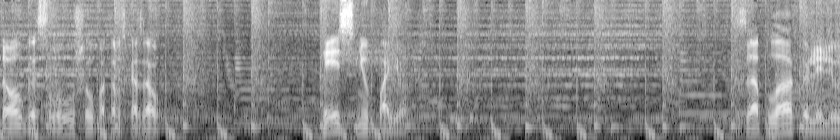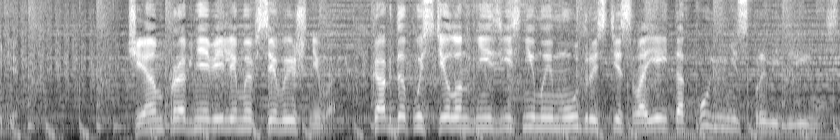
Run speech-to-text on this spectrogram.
Долго слушал, потом сказал «Песню поет». Заплакали люди. Чем прогневили мы Всевышнего? Как допустил он в неизъяснимой мудрости своей такую несправедливость?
